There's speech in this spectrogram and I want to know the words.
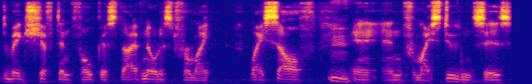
the big shift in focus that I've noticed for my myself mm. and, and for my students is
